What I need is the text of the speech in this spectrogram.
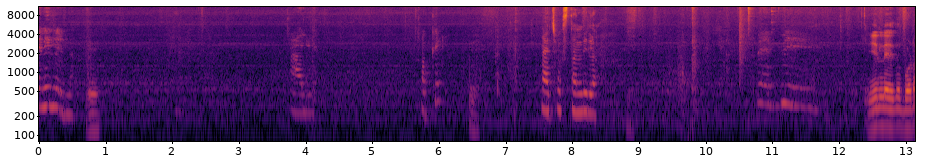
ಹ್ಞೂ ಏನಿಲ್ಲ ಇಲ್ಲ ಹ್ಞೂ ಆಯ್ತು ಓಕೆ ಮ್ಯಾಚ್ ಬಾಕ್ಸ್ ತಂದಿಲ್ಲ ಏನಿಲ್ಲ ಇದು ಬೋಡ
